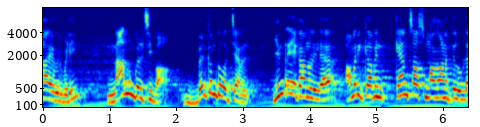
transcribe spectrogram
ஹாய் எவ்ரிபடி நான் உங்கள் Siva. Welcome to our channel இன்றைய காணொளியில் அமெரிக்காவின் கேன்சாஸ் மாகாணத்தில் உள்ள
